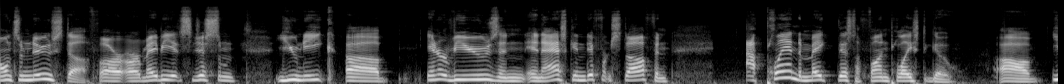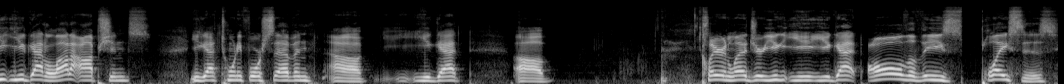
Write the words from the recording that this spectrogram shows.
on some new stuff, or, or maybe it's just some unique uh, interviews and, and asking different stuff. And I plan to make this a fun place to go. Uh, you, you got a lot of options. You got 24 uh, 7. You got uh, Clarion Ledger. You, you, you got all of these places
